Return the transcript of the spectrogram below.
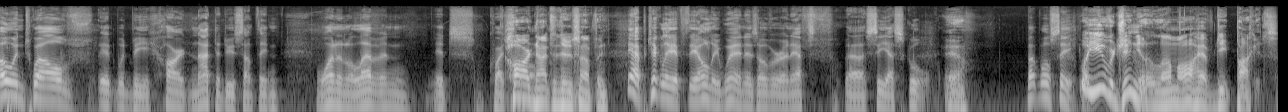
0 and 12, it would be hard not to do something. One and 11, it's questionable. Hard not to do something. Yeah, particularly if the only win is over an FCS school. Yeah. But we'll see. Well, you Virginia alum all have deep pockets,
